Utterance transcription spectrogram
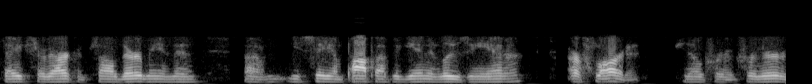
states or the Arkansas Derby, and then um, you see them pop up again in Louisiana or Florida you know, for for their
